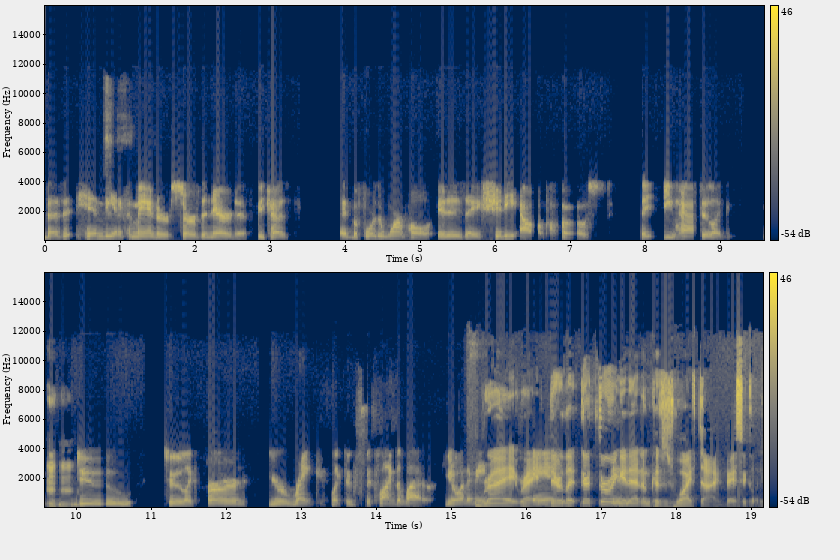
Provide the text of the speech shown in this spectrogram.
does it him being a commander serve the narrative? Because uh, before the wormhole, it is a shitty outpost that you have to like Mhm. do to like earn your rank, like to, to climb the ladder. You know what I mean? Right, right. And they're they're throwing it it- at him because his wife died, basically.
